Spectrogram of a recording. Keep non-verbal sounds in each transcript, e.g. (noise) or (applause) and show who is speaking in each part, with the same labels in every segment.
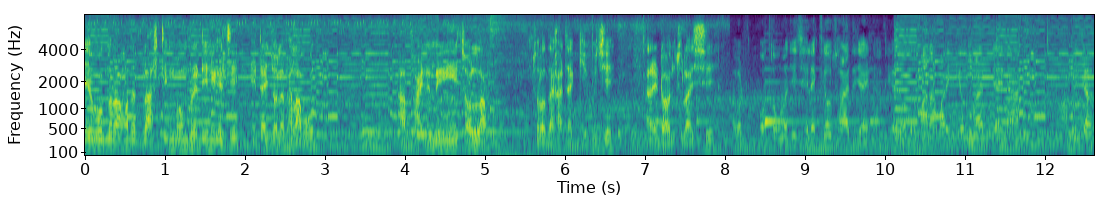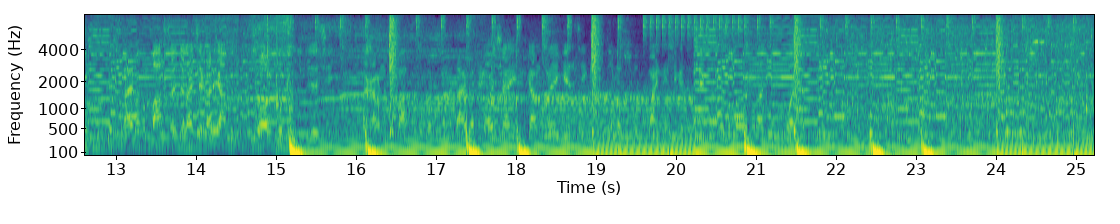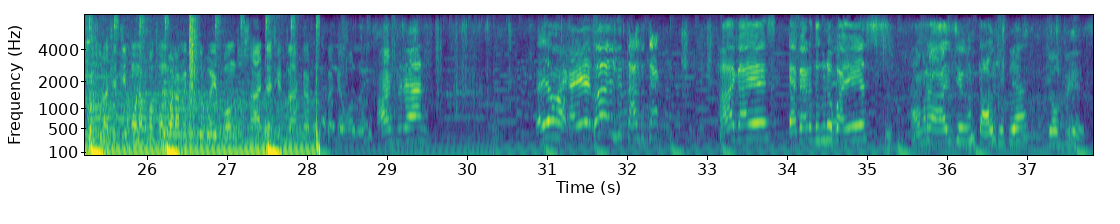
Speaker 1: এই যে বন্ধুরা আমাদের ব্লাস্টিং বোম রেডি হয়ে গেছে। এটাই জলে ফেলাবো। আর ফাইনালি নিয়ে চললাম। চলো দেখা যাক কি হয়েছে। আর এই ডন চলে আসছে।
Speaker 2: আবার অতগুলো যে ছেলে কেউ ছড়াইতে যায় না ঠিক আছে? ওদের মারামারি কেউ ছড়াইতে যায় না। আমি যখন চালাই এখন বাসটা চালাইছে গাড়ি আমি খুবই অল্প ডিউটিতে যাচ্ছি। তার কারণ হচ্ছে বাসটা তো বর্তমানে ড্রাইভার পয়সা ইনকাম করে গেছি কিন্তু হলো সুখ পাইনি ঠিক আছে? এখন আজকে পয়সা জীবনে প্রথমবার আমি কিন্তু ওই বন্ধু সাহায্য আজকে ট্রাক্টর ব্যাকে বললাম? হাই ফিরান।
Speaker 3: হাই এগারো বাইশ। আমরা আইছি এখন তাল খেটিয়া চব্বিশ।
